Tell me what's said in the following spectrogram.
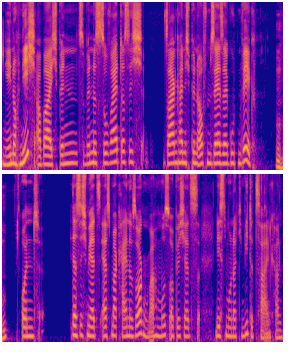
Nee, noch nicht, aber ich bin zumindest so weit, dass ich sagen kann, ich bin auf einem sehr, sehr guten Weg. Mhm. Und dass ich mir jetzt erstmal keine Sorgen machen muss, ob ich jetzt nächsten Monat die Miete zahlen kann.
